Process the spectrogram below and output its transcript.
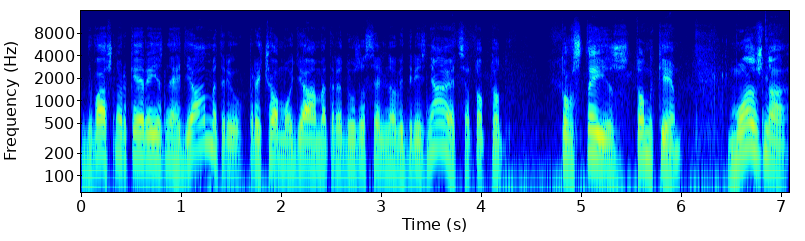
два шнурки різних діаметрів, причому діаметри дуже сильно відрізняються, тобто товстий з тонким, можна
